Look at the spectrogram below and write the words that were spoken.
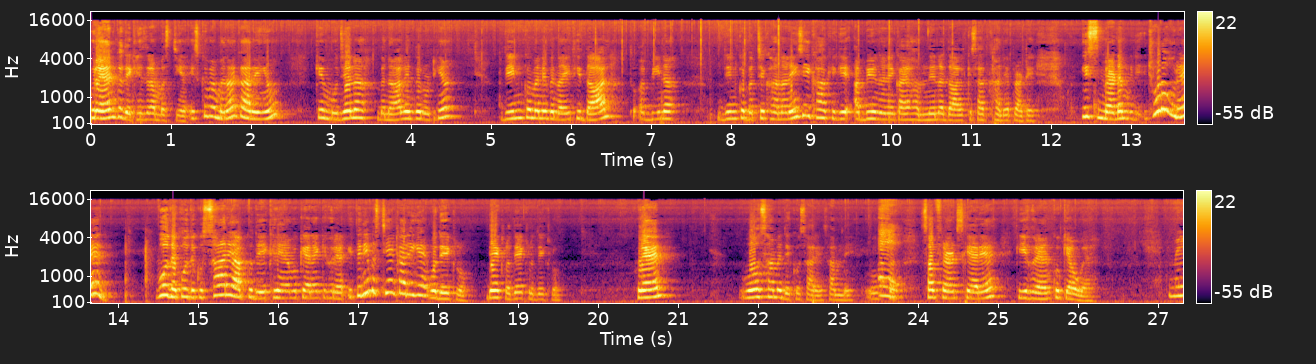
हुरैन को देखें जरा मस्तियाँ। इसको मैं मना कर रही हूँ कि मुझे ना बना लें तो रोटियाँ। दिन को मैंने बनाई थी दाल तो अभी ना दिन को बच्चे खाना नहीं सीखा के अभी उन्होंने कहा हमने ना दाल के साथ खाने पराठे। इस मैडम छोड़ो हुरैन। वो देखो देखो सारे आपको देख रहे हैं। वो कह रहे हैं कि हुरैन इतनी मस्तियाँ कर रही है। वो देख लो देख लो देख लो देख लो। हुरैन वो सामने देखो सारे सामने। सब, सब फ्रेंड्स कह रहे हैं कि हुरैन को क्या हुआ है? मैं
